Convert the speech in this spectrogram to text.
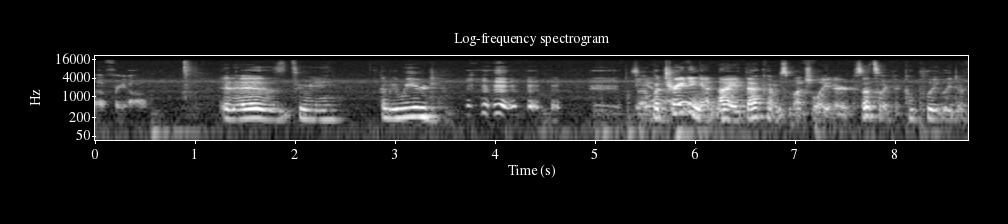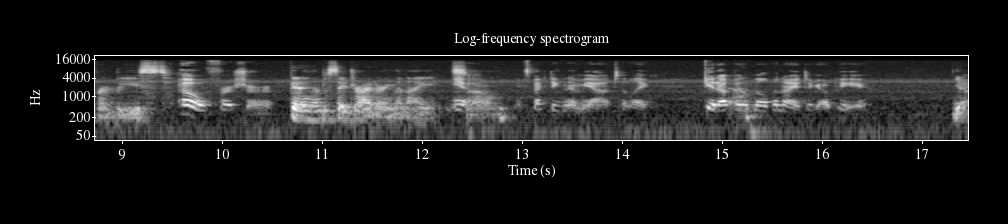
though for y'all. It is. It's gonna be. It's gonna be weird. So, but training at night that comes much later because that's like a completely different beast. Oh, for sure. Getting them to stay dry during the night. Yeah. So Expecting them, yeah, to like get up in the middle of the night to go pee. yeah.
